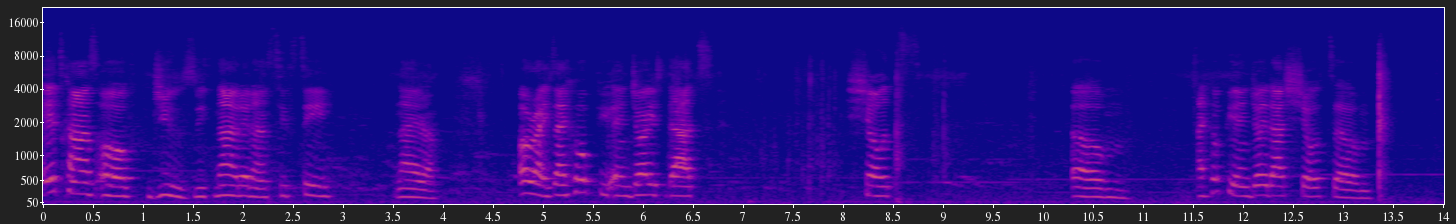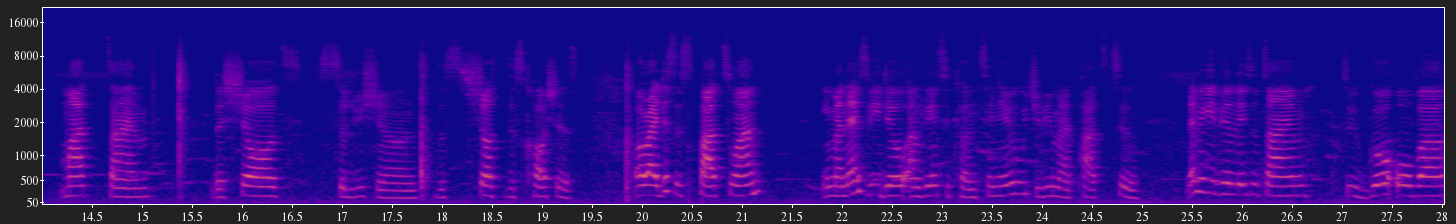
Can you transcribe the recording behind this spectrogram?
8 cans of juice with 960 naira. All right i hope you enjoyed that short um i hope you enjoyed that short um math time the short solutions the short discussions. All right this is part one. In my next video i'm going to continue which will be my part two. Let me give you a little time to go over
